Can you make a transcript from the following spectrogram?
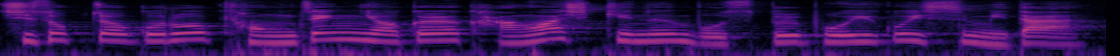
지속적으로 경쟁력을 강화시키는 모습을 보이고 있습니다.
